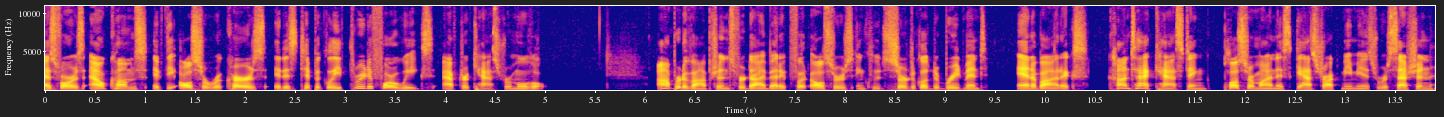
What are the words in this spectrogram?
As far as outcomes, if the ulcer recurs, it is typically 3 to 4 weeks after cast removal. Operative options for diabetic foot ulcers include surgical debridement, antibiotics, contact casting, plus or minus gastrocnemius recession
